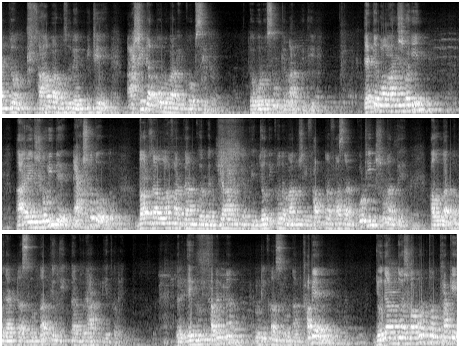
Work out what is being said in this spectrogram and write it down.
একজন সাহাবা হুজুরের পিঠে আশিটা তরবারির কোপ ছিল। তবু রসুলকে মারতে দিইনি। একে বলা হয় শহীদ। আর এই শহীদের একশত দরজা আল্লাহ দান করবেন। যদি কোনো মানুষ এই ফাতনা, ফাসাদ, কঠিন শোনাতে আল্লাহ নবীর একটা সুন্নাতকে চিন্তা করে আঁকড়িয়ে ধরে। এই রুটি খাবেন না? রুটি খাওয়া সুন্নাত খাবেন। যদি আপনার সমর্থন থাকে,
